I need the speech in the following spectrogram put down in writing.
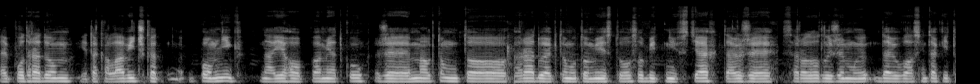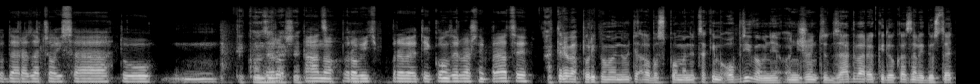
aj pod hradom je taká lavička, pomník na jeho pamiatku, že mal k tomuto hradu aj k tomuto miestu osobitný vzťah, takže sa rozhodli, že mu dajú vlastne takýto dar a začali sa tu mm, tie konzervačné práce. Áno, robiť prvé tie konzervačné práce. A treba pripomenúť alebo spomenúť takým obdivom, ne? oni, že oni to za dva roky dokázali dostať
